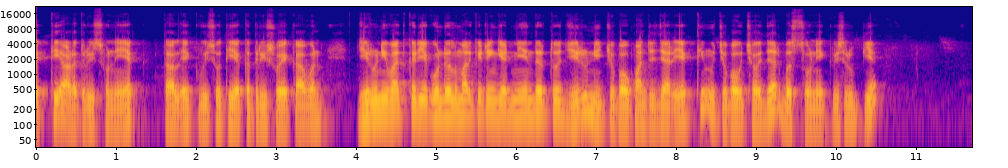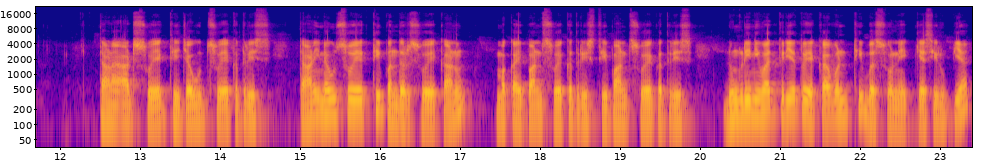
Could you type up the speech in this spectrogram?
એકથી આડત્રીસો ને એક, તલ એકવીસોથી એકત્રીસો એકાવન. જીરુની વાત કરીએ ગોંડલ માર્કેટિંગ યાર્ડની અંદર, તો જીરું નીચો ભાવ પાંચ હજાર એકથી ઊંચો ભાવ છ હજાર બસો ને એકવીસ રૂપિયા. ધાણા આઠસો એકથી ચૌદસો એકત્રીસ, ધાણી નવસો એકથી પંદરસો એકાણું, મકાઈ પાંચસો એકત્રીસથી પાંચસો એકત્રીસ. ડુંગળીની વાત કરીએ તો એકાવનથી બસો ને એક્યાસી રૂપિયા.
